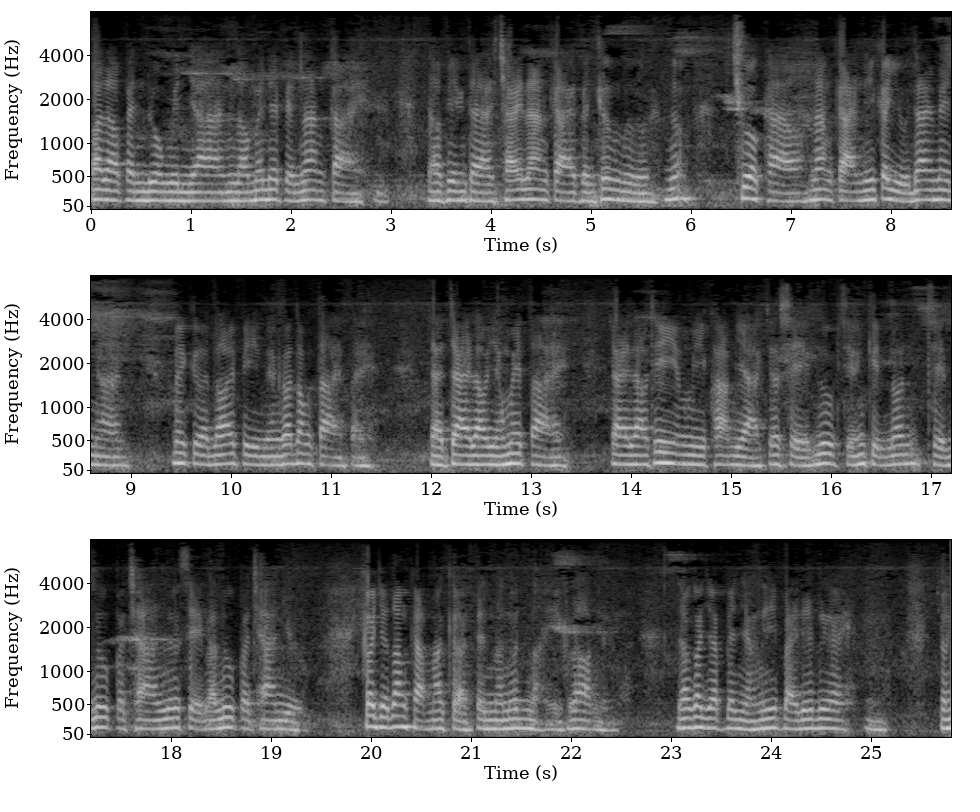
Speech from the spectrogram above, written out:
ว่าเราเป็นดวงวิญญาณเราไม่ได้เป็นร่างกาย เราเพียงแต่ใช้ร่างกายเป็นเครื่องมือ ชั่วคราว ร่างกายนี้ก็อยู่ได้ไม่นาน ไม่เกินร้อยปีมันก็ต้องตายไป แต่ใจเรายังไม่ตาย ใจเราที่ยังมีความอยากจะเสพรูปเสียงกลิ่นรสเสพรูปประชานหรือเสพอรูปประชานอยู่ ก็จะต้องกลับมาเกิดเป็นมนุษย์ใหม่อีกรอบหนึ่งแล้วก็จะเป็นอย่างนี้ไปเรื่อยๆจน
